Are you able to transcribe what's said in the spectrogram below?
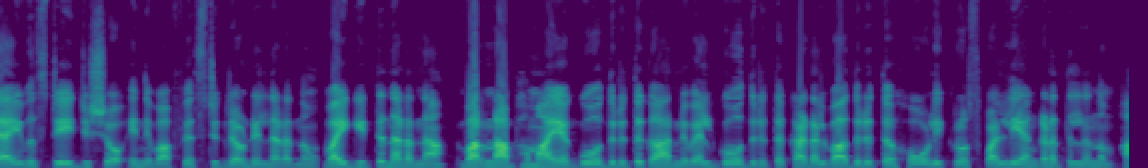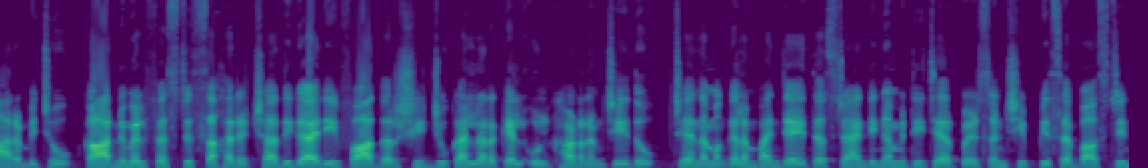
ലൈവ് സ്റ്റേജ് ഷോ എന്നിവ ഫെസ്റ്റ് ഗ്രൗണ്ടിൽ നടന്നു. വൈകിട്ട് നടന്ന വർണാഭമായ Gothuruth carnival Gothuruth Kadalvathuruth holy cross പള്ളി അങ്കണത്തിൽ നിന്നും ആരംഭിച്ചു. കാർണിവൽ ഫെസ്റ്റ് സഹരക്ഷാധികാരി ഫാദർ ഷിജു കല്ലറക്കൽ ഉദ്ഘാടനം ചെയ്തു. Chennamangalam panchayat standing committee chairperson Shippy Sebastian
